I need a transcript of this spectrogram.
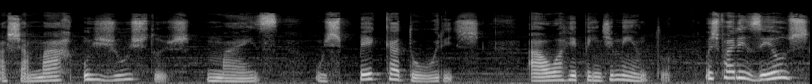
a chamar os justos, mas os pecadores ao arrependimento. Os fariseus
